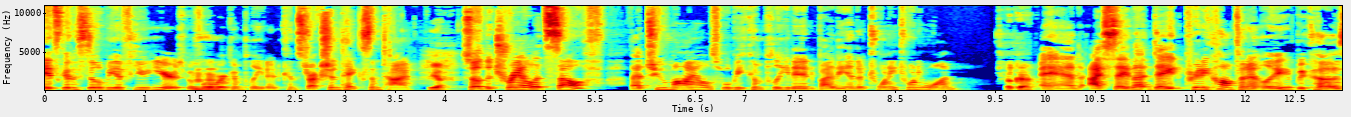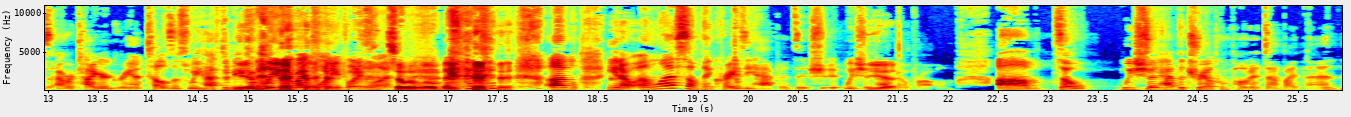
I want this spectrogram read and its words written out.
it's going to still be a few years before Mhm. we're completed construction takes some time Yeah. So the trail itself, that two miles, will be completed by the end of 2021. Okay. And I say that date pretty confidently because our Tiger grant tells us we have to be Yeah. completed by 2021. so it will be. um, you know, unless something crazy happens, it should we should Yeah. have no problem. Um, so we should have the trail component done by then.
